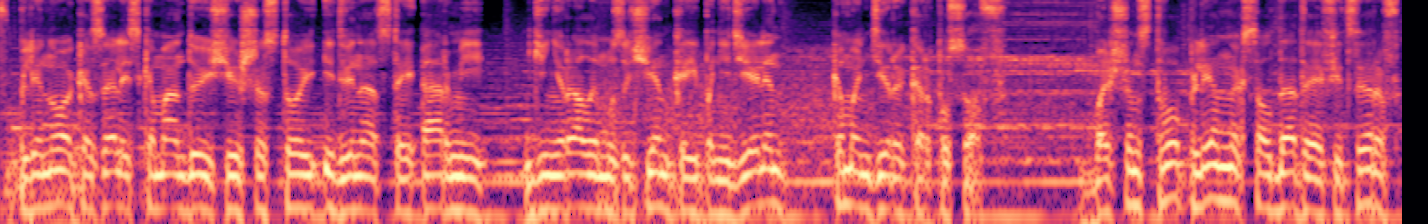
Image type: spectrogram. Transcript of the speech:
В плену оказались командующие 6 и 12 армией генералы Музыченко и Понеделин, командиры корпусов. Большинство пленных солдат и офицеров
